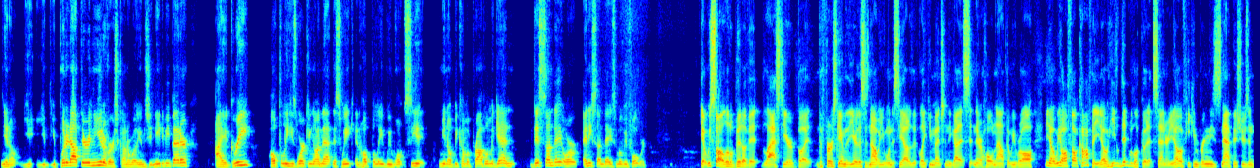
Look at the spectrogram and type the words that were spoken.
you know, you, you, you put it out there in the universe, Connor Williams. You need to be better. I agree. Hopefully he's working on that this week and hopefully we won't see it, you know, become a problem again this Sunday or any Sundays moving forward. Yeah, we saw a little bit of it last year, but the first game of the year, this is not what you want to see out of it. Like you mentioned, the guy that's sitting there holding out that we were all, you know, we all felt confident. You know, he did look good at center. You know, if he can bring these snap issues and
